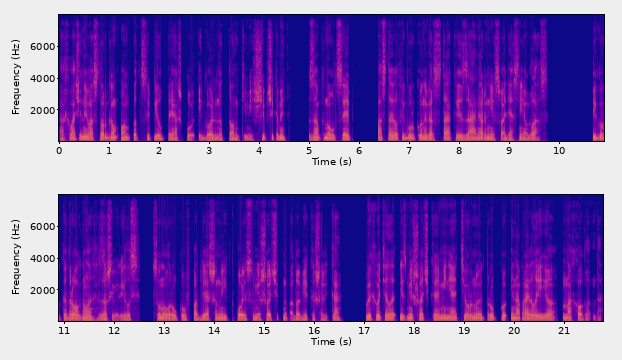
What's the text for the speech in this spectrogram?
Охваченный восторгом, он подцепил пряжку игольно-тонкими щипчиками, замкнул цепь, поставил фигурку на верстак и замер, не сводя с нее глаз. Фигурка дрогнула, зашевелилась, сунул руку в подвешенный к поясу мешочек наподобие кошелька, выхватила из мешочка миниатюрную трубку и направила ее на Хогленда.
